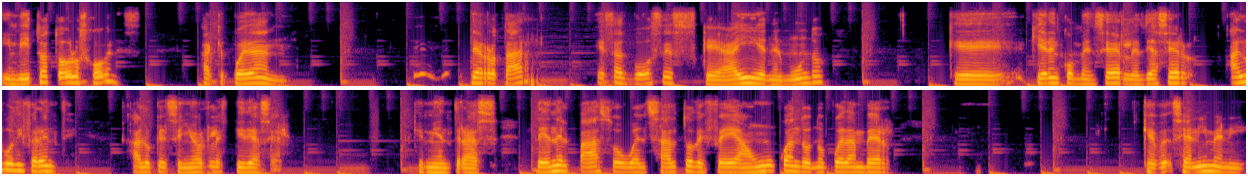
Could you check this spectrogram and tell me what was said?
invito a todos los jóvenes a que puedan derrotar esas voces que hay en el mundo que quieren convencerles de hacer algo diferente a lo que el Señor les pide hacer. Que mientras den el paso o el salto de fe, aun cuando no puedan ver, que se animen y,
